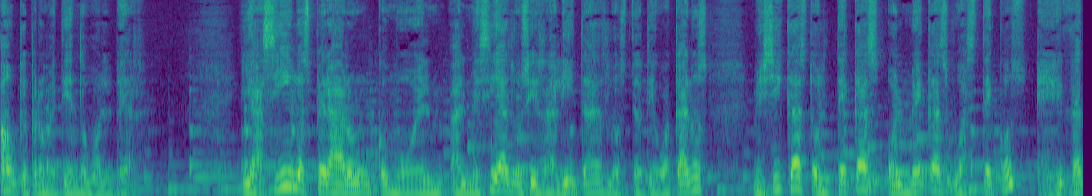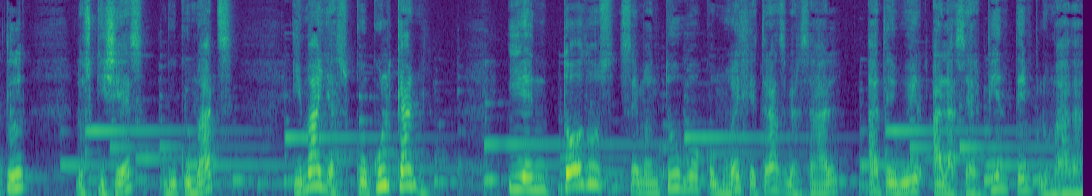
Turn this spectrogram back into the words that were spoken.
aunque prometiendo volver. Y así lo esperaron como el, al Mesías los israelitas, los teotihuacanos, mexicas, toltecas, olmecas, huastecos, los quichés, gucumats y mayas, cuculcán. Y en todos se mantuvo como eje transversal atribuir a la serpiente emplumada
